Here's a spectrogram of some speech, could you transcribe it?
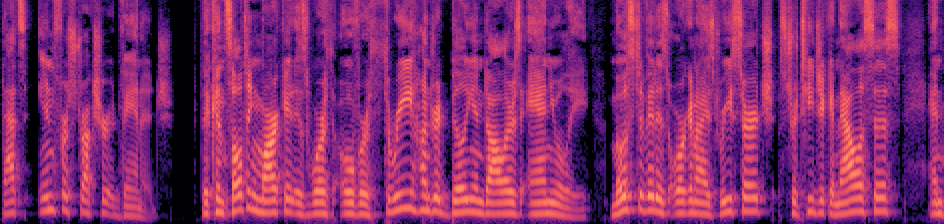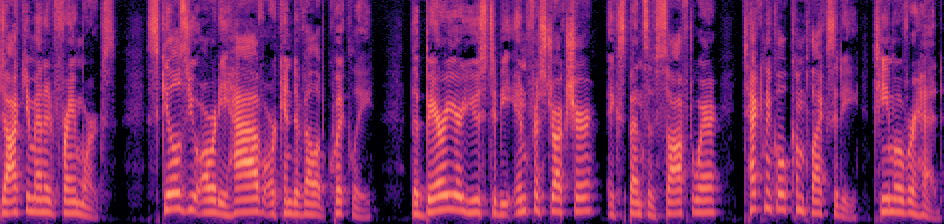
that's infrastructure advantage. The consulting market is worth over $300 billion annually. Most of it is organized research, strategic analysis, and documented frameworks, skills you already have or can develop quickly. The barrier used to be infrastructure, expensive software, technical complexity, team overhead.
